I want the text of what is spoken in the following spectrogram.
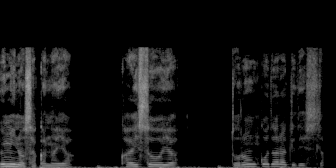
海の魚や海藻や泥んこだらけでした。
